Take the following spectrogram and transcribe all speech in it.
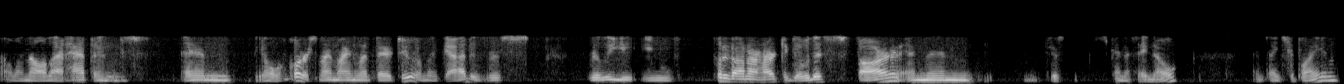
uh, when all that happens. And, you know, of course, my mind went there too. I'm like, God, is this really, you, you put it on our heart to go this far and then just kind of say no? And thanks for playing.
